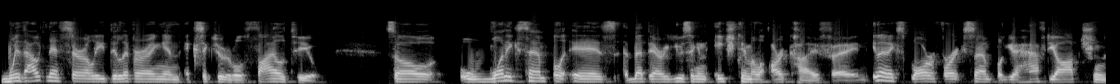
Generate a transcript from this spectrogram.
without necessarily delivering an executable file to you. So, one example is that they're using an HTML archive. Uh, in Internet Explorer, for example, you have the option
